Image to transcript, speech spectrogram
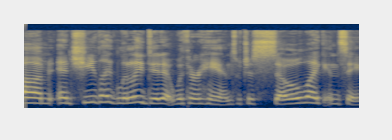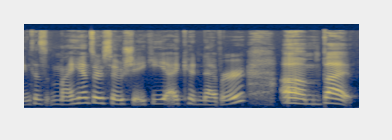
Um, and she like literally did it with her hands, which is so like insane because my hands are so shaky. I could never. Um, but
